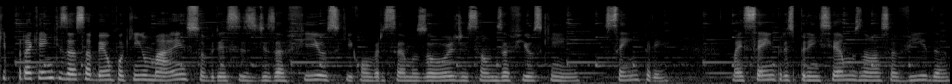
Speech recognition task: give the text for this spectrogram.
E para quem quiser saber um pouquinho mais sobre esses desafios que conversamos hoje, são desafios que sempre, mas sempre experienciamos na nossa vida,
